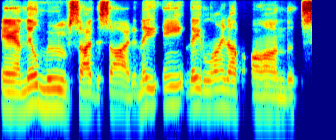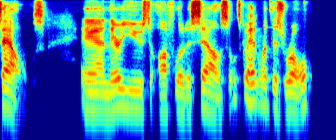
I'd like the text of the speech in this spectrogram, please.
and they'll move side to side and they ain't they line up on the cells and they're used to offload a cell. So let's go ahead and let this roll.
